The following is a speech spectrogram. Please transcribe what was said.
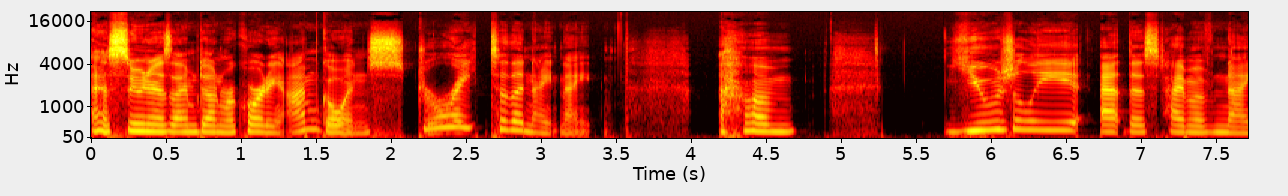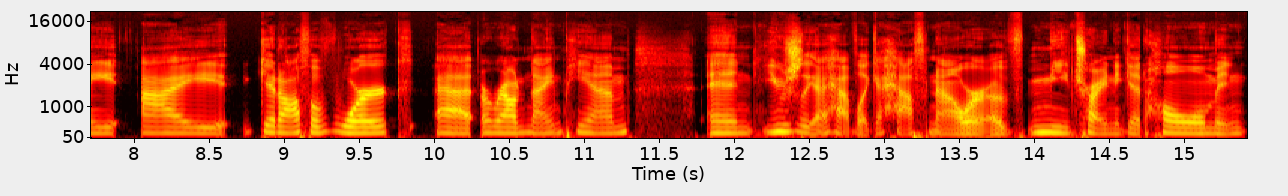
As soon as I'm done recording, I'm going straight to the night night. Um, usually at this time of night, I get off of work at around 9 p.m. And usually I have like a half an hour of me trying to get home and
